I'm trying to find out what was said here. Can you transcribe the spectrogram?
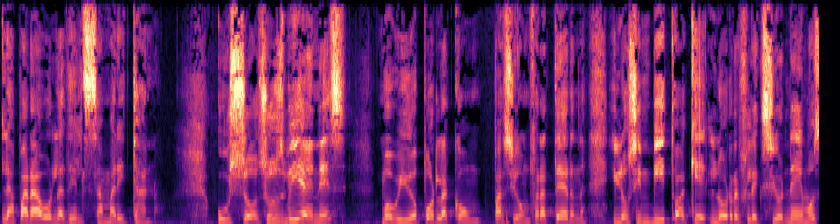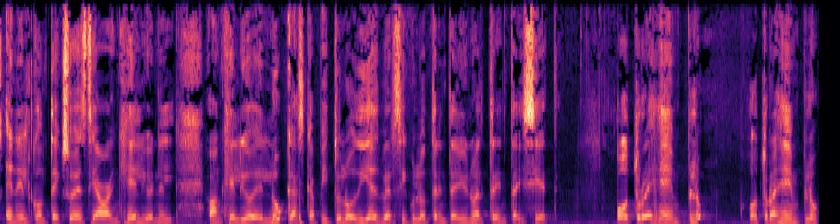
la parábola del samaritano. Usó sus bienes movido por la compasión fraterna. Y los invito a que lo reflexionemos en el contexto de este Evangelio, en el Evangelio de Lucas, capítulo 10, versículo 31 al 37. Otro ejemplo, otro ejemplo,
